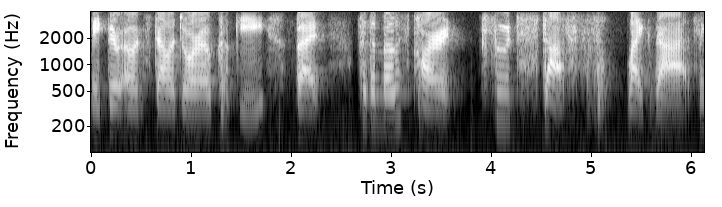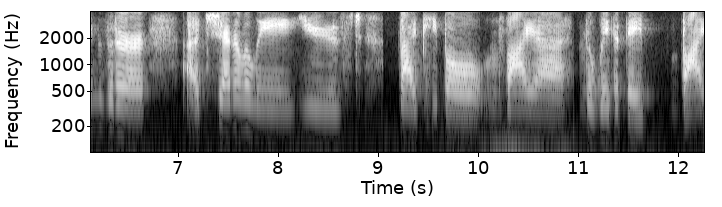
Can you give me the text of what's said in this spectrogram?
make their own Stella D'Oro cookie. But for the most part, food stuffs like that, things that are uh, generally used by people via the way that they buy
